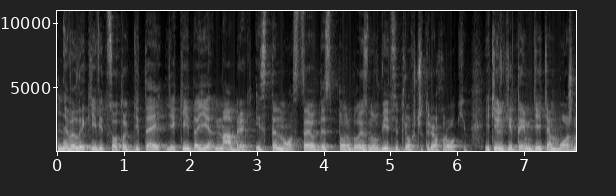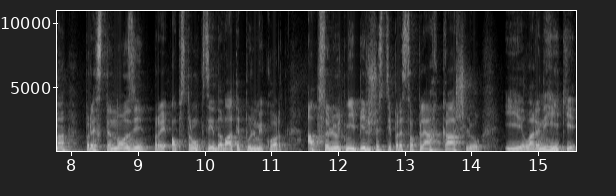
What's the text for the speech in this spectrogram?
Невеликий відсоток дітей, який дає набряк і стеноз, це десь приблизно в віці 3-4 років. І тільки тим дітям можна при стенозі, при обструкції давати пульмікорд. Абсолютній більшості при соплях, кашлю і ларингіті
